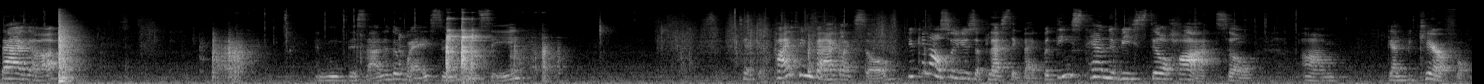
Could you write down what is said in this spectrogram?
bag up and move this out of the way so you can see. Take a piping bag like so. You can also use a plastic bag, but these tend to be still hot, so um, gotta be careful.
